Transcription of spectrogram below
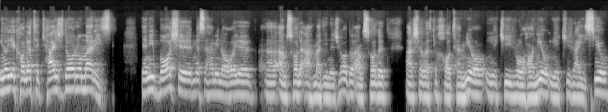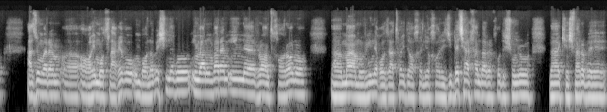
اینا یک حالت کجدار و مریض. یعنی باشه مثل همین آقای امثال احمدی نژاد و امثال ارشبت که خاتمی و این یکی روحانی و این یکی رئیسی و از اونورم آقای مطلقه و اون بالا بشینه و این اونورم این راندخاران و معمورین قدرت های داخلی و خارجی بچرخن برای خودشون رو و کشور رو به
